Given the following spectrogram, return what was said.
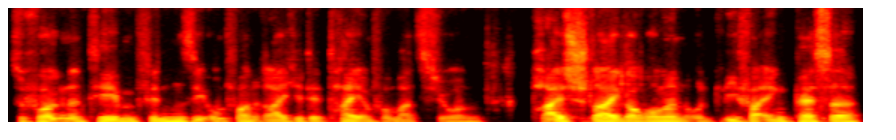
Zu folgenden Themen finden Sie umfangreiche Detailinformationen. Preissteigerungen und Lieferengpässe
